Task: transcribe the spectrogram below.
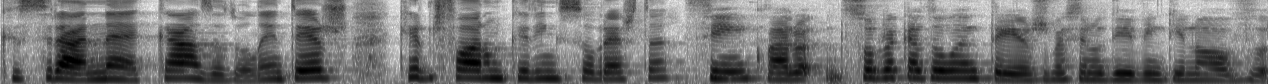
que será na Casa do do Alentejo. Quer-nos falar um bocadinho sobre esta? Sim, claro. Sobre a Casa do Alentejo, vai ser no dia 29 uh,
